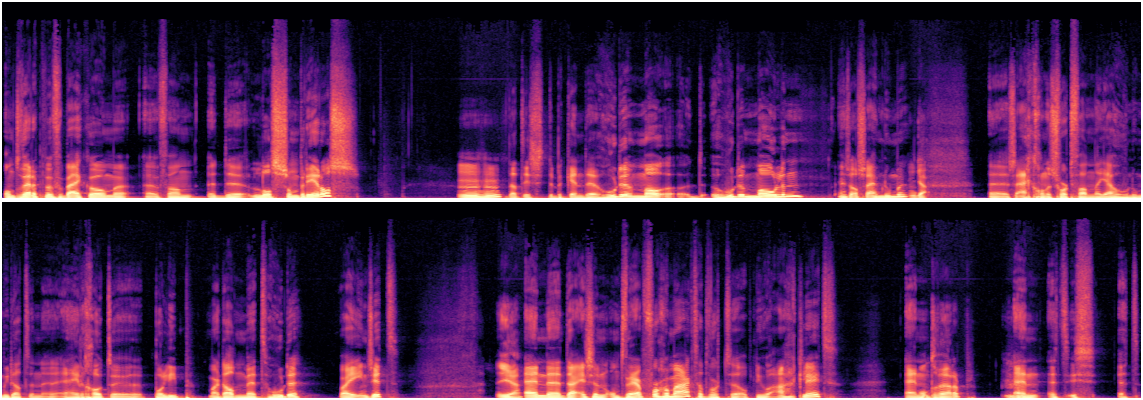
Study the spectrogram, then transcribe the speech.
ontwerpen voorbij komen van de Los Sombreros. Mhm. Dat is de bekende hoedenmo de hoedenmolen, en zoals zij hem noemen. Ja. Eh, is eigenlijk gewoon een soort van, nou ja, hoe noem je dat? Een, een hele grote polyp, maar dan met hoeden waar je in zit. Ja. En eh, daar is een ontwerp voor gemaakt. Dat wordt eh, opnieuw aangekleed. En, Ontwerp. en het is... Het,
